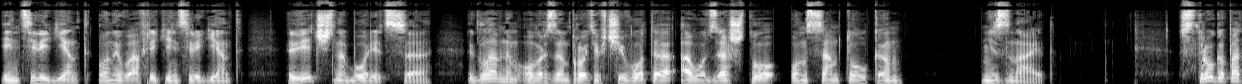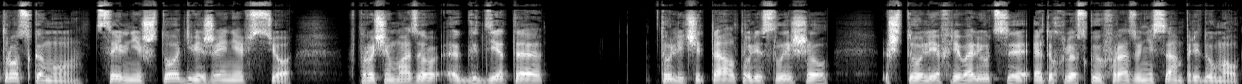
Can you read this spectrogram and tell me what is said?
Интеллигент, он и в Африке интеллигент, вечно борется, главным образом против чего-то, а вот за что он сам толком не знает. Строго по-троцкому, цель ничто, движение все. Впрочем, Мазур где-то то ли читал, то ли слышал, что лев революции эту хлесткую фразу не сам придумал,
